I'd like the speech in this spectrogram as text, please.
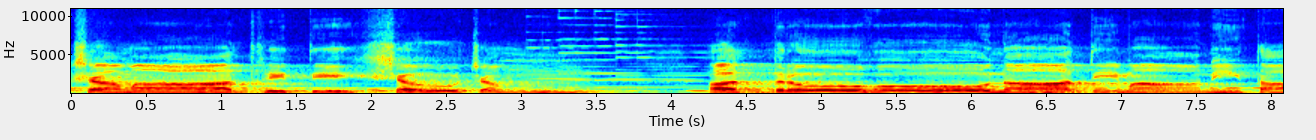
क्षमा धृति शौचम, अद्रोहो नातिमानिता।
